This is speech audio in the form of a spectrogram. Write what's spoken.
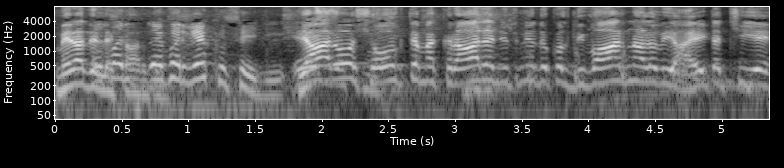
ਮੇਰਾ ਦਿਲ ਇੱਕ ਕਰ ਵਾਰ ਇੱਕ ਵਾਰ ਵੇਖੋ ਸਹੀ ਜੀ ਇਹ- ਯਾਰ ਉਹ ਸ਼ੌਕ ਤੇ ਮੈਂ ਕਰਾ ਰਿਹਾ ਜਿਤਨੀ ਉਹਦੇ ਕੋਲ ਦੀਵਾਰ ਨਾਲੋਂ ਵੀ ਹਾਈਟ ਅੱਛੀ ਏ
